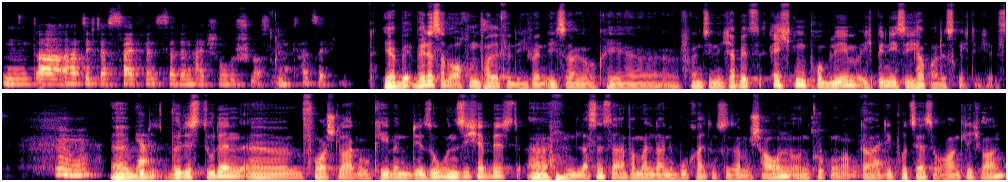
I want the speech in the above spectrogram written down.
hm, da hat sich das Zeitfenster dann halt schon geschlossen, tatsächlich. Ja, wäre das aber auch ein Fall für dich, wenn ich sage, okay, äh, Francine, ich habe jetzt echt ein Problem, ich bin nicht sicher, ob alles richtig ist. Mhm. Äh, würdest, ja. würdest, du denn äh, vorschlagen, okay, wenn du dir so unsicher bist, äh, lass uns da einfach mal in deine Buchhaltung zusammen schauen und gucken, ob da Fall. die Prozesse ordentlich waren?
